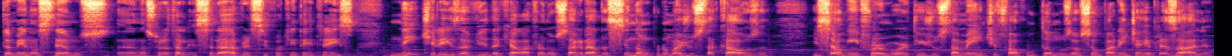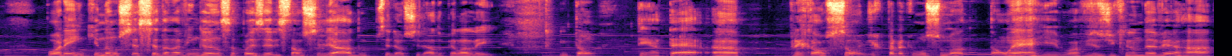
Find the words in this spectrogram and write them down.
Também nós temos na Surat Al-Isra, versículo 33, nem tireis a vida que Allah tornou sagrada, senão por uma justa causa. E se alguém for morto injustamente, facultamos ao seu parente a represália porém que não se exceda na vingança, pois ele está auxiliado, seria auxiliado pela lei. Então, tem até a precaução de, para que o muçulmano não erre, o aviso de que não deve errar,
